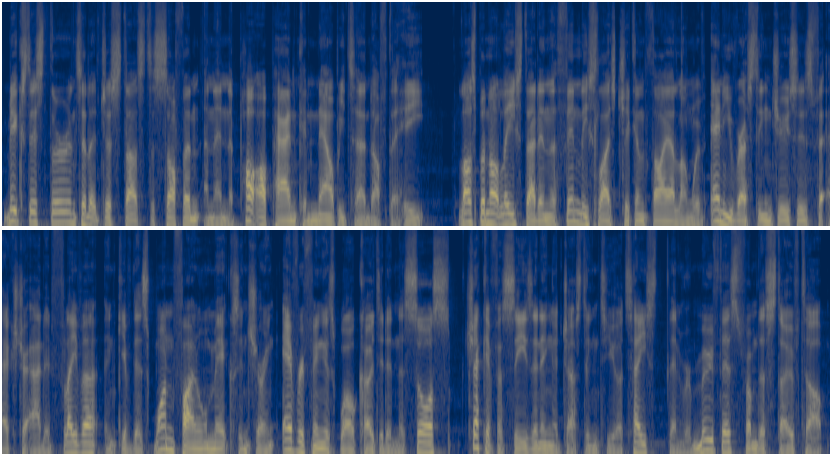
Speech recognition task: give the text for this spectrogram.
Mix this through until it just starts to soften, and then the pot or pan can now be turned off the heat. Last but not least, add in the thinly sliced chicken thigh along with any resting juices for extra added flavour, and give this one final mix, ensuring everything is well coated in the sauce. Check it for seasoning, adjusting to your taste, then remove this from the stove top.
